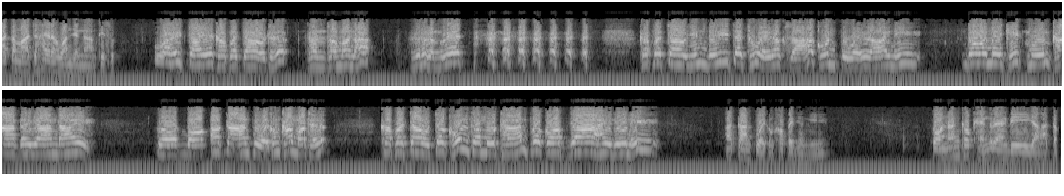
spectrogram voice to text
อาตมาจะให้รางวัลอย่างงามที่สุด ไว้ใจข้าพเจ้าเถอะท่านธรรมนะเรื่องเล็กข้าพเจ้ายินดีจะช่วยรักษาคนป่วยรายนี้ โดยไม่คิดมูลค่าแต่อย่างใดโปรดบอกอาการป่วยของเขามาเถอะข้าพเจ้าจะค้นสมุดฐานประกอบยาให้เดี๋ยวนี้ อาการป่วยของเขาเป็นอย่างนี้ ก่อนนั้นเขาแข็งแรงดีอย่างอัต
